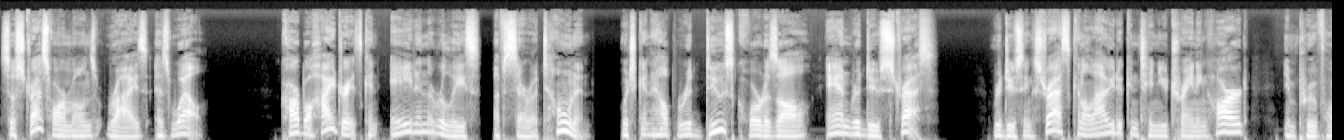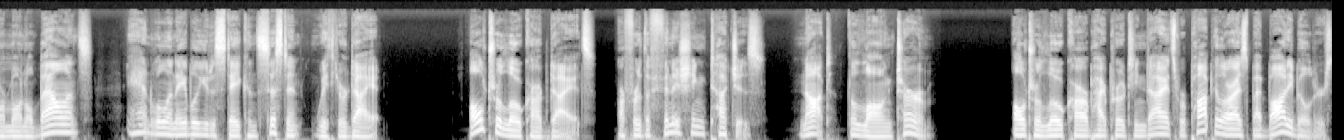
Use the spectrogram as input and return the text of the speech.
so stress hormones rise as well carbohydrates can aid in the release of serotonin, which can help reduce cortisol and reduce stress. Reducing stress can allow you to continue training hard, improve hormonal balance, and will enable you to stay consistent with your diet. Ultra low carb diets are for the finishing touches, not the long term. Ultra low carb, high protein diets were popularized by bodybuilders,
